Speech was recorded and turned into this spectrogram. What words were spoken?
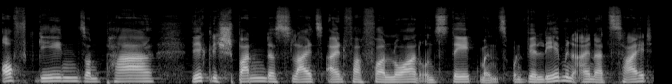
oft gehen so ein paar wirklich spannende Slides einfach verloren und Statements. Und wir leben in einer Zeit,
